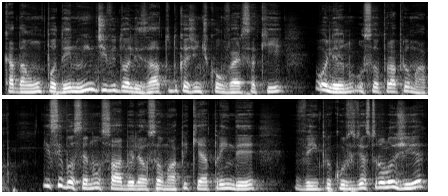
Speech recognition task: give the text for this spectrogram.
cada um podendo individualizar tudo que a gente conversa aqui olhando o seu próprio mapa. E se você não sabe olhar o seu mapa e quer aprender, vem para o curso de astrologia,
